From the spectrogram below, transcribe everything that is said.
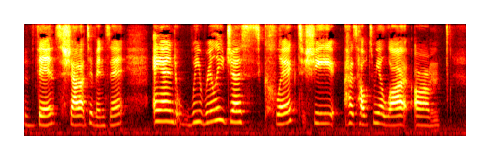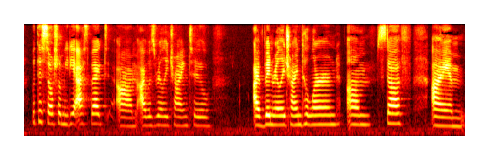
Vince. Shout out to Vincent. And we really just clicked. She has helped me a lot um, with the social media aspect. Um, I was really trying to I've been really trying to learn um, stuff. I am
